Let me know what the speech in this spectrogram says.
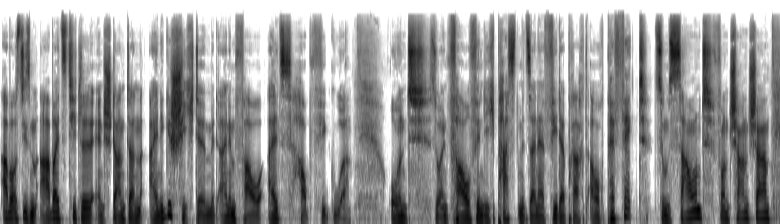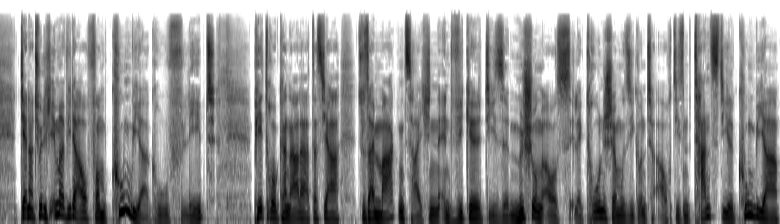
Aber aus diesem Arbeitstitel entstand dann eine Geschichte mit einem V als Hauptfigur. Und so ein V, finde ich, passt mit seiner Federpracht auch perfekt zum Sound von Chancha, der natürlich immer wieder auch vom Cumbia-Groove lebt. Petro Canale hat das ja zu seinem Markenzeichen entwickelt, diese Mischung aus elektronischer Musik und auch diesem Tanzstil Cumbia.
